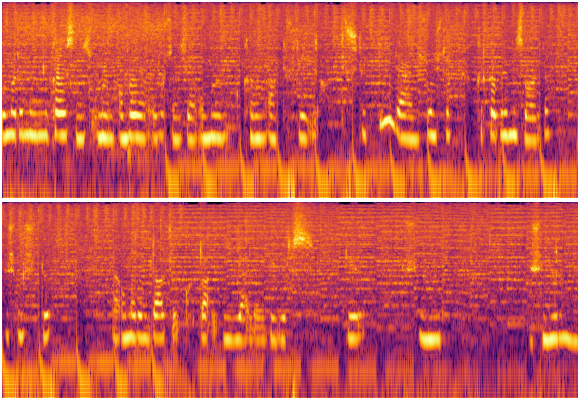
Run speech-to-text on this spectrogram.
Umarım memnun kalırsınız. Umarım abone olursanız yani umarım kanal aktif değil. Aktiflik değil yani sonuçta 40 abonemiz vardı. Düşmüştü. Yani umarım daha çok daha iyi yerlere geliriz diye düşünüyorum. Düşünüyorum ya.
